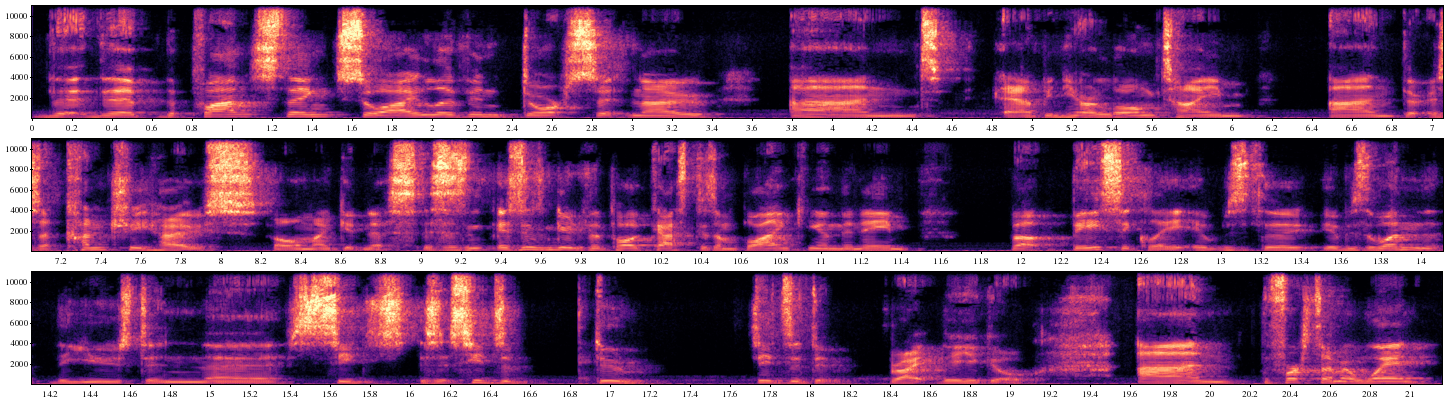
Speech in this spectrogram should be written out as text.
The the the plants thing. So I live in Dorset now, and I've been here a long time. And there is a country house. Oh my goodness, this isn't this isn't good for the podcast because I'm blanking on the name. But basically, it was the it was the one that they used in uh, seeds. Is it Seeds of Doom? Seeds of Doom. Right, there you go. And the first time I went,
